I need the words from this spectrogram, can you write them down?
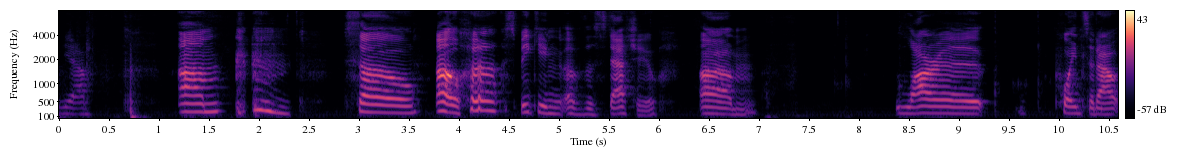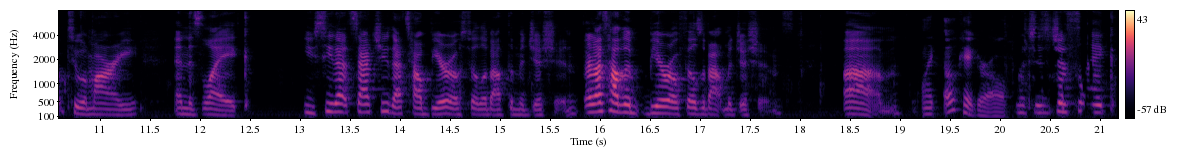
Yeah. Um so oh speaking of the statue, um Lara points it out to Amari and is like, You see that statue? That's how bureaus feel about the magician. Or that's how the bureau feels about magicians. Um, like, okay, girl. which is just like,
